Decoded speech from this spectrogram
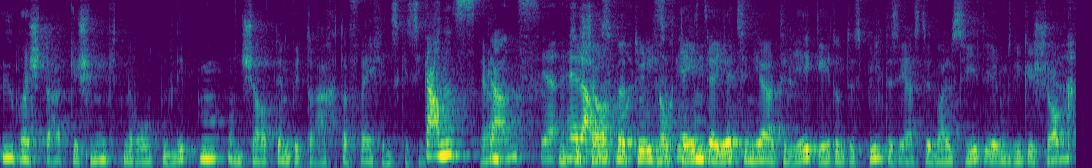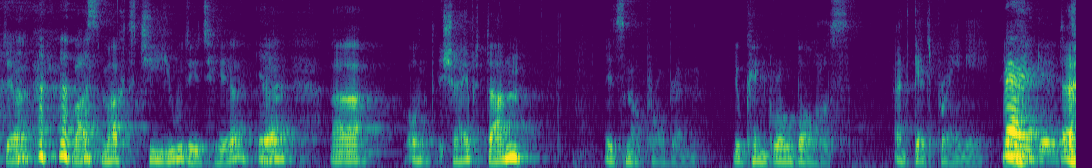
überstark geschminkten roten Lippen und schaut dem Betrachter frech ins Gesicht. Ganz, ja. ganz, ja. Und sie schaut natürlich auch dem, der jetzt in ihr Atelier geht und das Bild das erste Mal sieht, irgendwie geschockt. Ja. Was macht G. Judith hier? Ja. ja. Äh, und schreibt dann, it's no problem you can grow balls and get brainy. Very ja. good,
